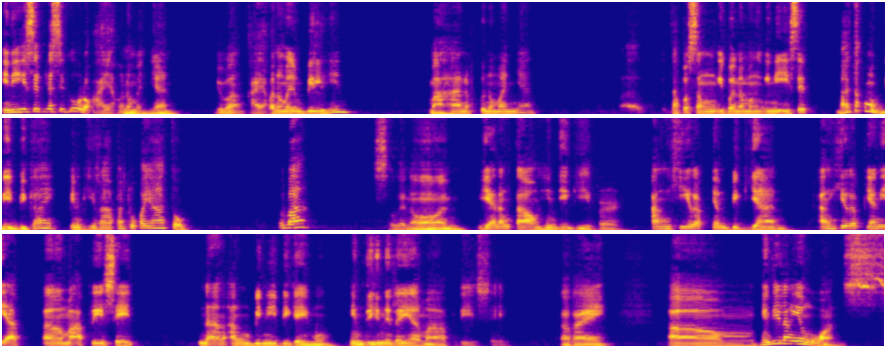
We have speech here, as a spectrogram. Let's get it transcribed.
iniisip niya siguro, kaya ko naman yan. Di ba? Kaya ko naman yung bilhin. Mahanap ko naman yan. Uh, tapos ang iba namang iniisip, bakit ako magbibigay? Pinaghirapan ko kaya to. Di ba? So, ganon. Yan ang taong hindi giver. Ang hirap niyan bigyan. Ang hirap yan i- uh, ma-appreciate na ang binibigay mo. Hindi nila yan ma-appreciate. Okay? Um, hindi lang yung once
